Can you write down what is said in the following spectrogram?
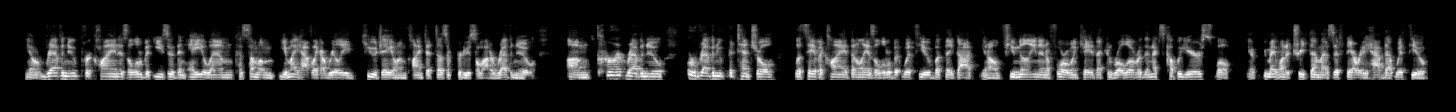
you know, revenue per client is a little bit easier than AUM because some of them you might have like a really huge AUM client that doesn't produce a lot of revenue. um, current revenue or revenue potential. Let's say you have a client that only has a little bit with you, but they got you know a few million in a 401k that can roll over the next couple years. Well, you know, you may want to treat them as if they already have that with you.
